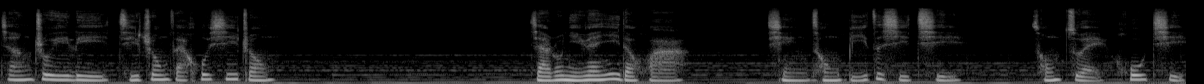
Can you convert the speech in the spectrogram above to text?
将注意力集中在呼吸中。假如你愿意的话，请从鼻子吸气。从嘴呼气。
